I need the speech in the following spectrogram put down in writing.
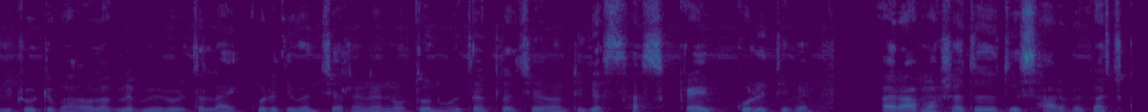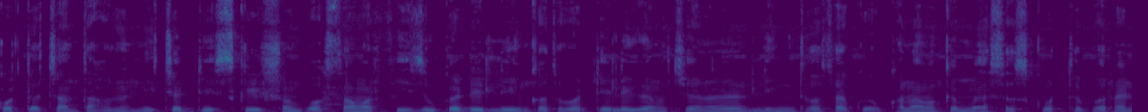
ভিডিওটি ভালো লাগলে ভিডিওতে লাইক করে দেবেন, চ্যানেলে নতুন হয়ে থাকলে চ্যানেলটিকে সাবস্ক্রাইব করে দেবেন। আর আমার সাথে যদি সার্ভে কাজ করতে চান, তাহলে নিচের ডিসক্রিপশন বক্সে আমার ফেসবুক আইডির লিঙ্ক অথবা টেলিগ্রাম চ্যানেলের লিঙ্ক দেওয়া থাকবে। ওখানে আমাকে মেসেজ করতে পারেন।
